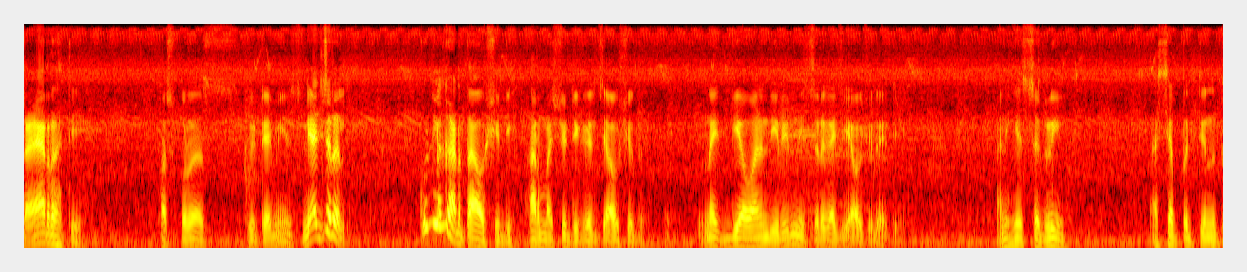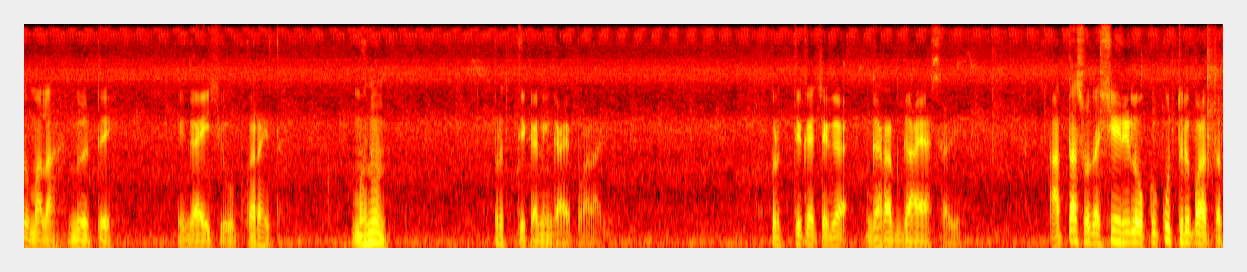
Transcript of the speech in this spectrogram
तयार राहते. Phosphorus vitamins natural. कुठलं काढता औषधी? फार्मास्युटिकलची औषधं. नाही देवाने दिलेली निसर्गाची औषधं आहे ती. आणि हे सगळी अशा पद्धतीनं तुम्हाला मिळते हे गायीचे उपकार आहेत. म्हणून प्रत्येकाने गाय पाळावी. प्रत्येकाच्या गा घरात गाय असावी. आत्तासुद्धा शहरी लोक कुत्रे पाळतात.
